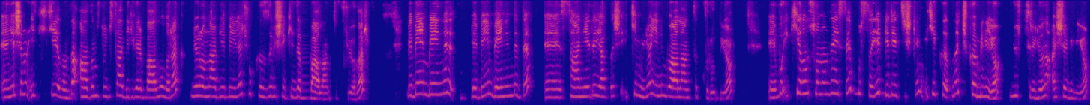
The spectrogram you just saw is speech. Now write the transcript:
Ee, yaşamın ilk iki yılında aldığımız duygusal bilgilere bağlı olarak nöronlar birbiriyle çok hızlı bir şekilde bağlantı kuruyorlar. Bebeğin beyninde, bebeğin beyninde de e, saniyede yaklaşık 2 milyon yeni bağlantı kuruluyor. E, bu iki yılın sonunda ise bu sayı bir yetişkinin iki katına çıkabiliyor. 100 trilyonu aşabiliyor.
